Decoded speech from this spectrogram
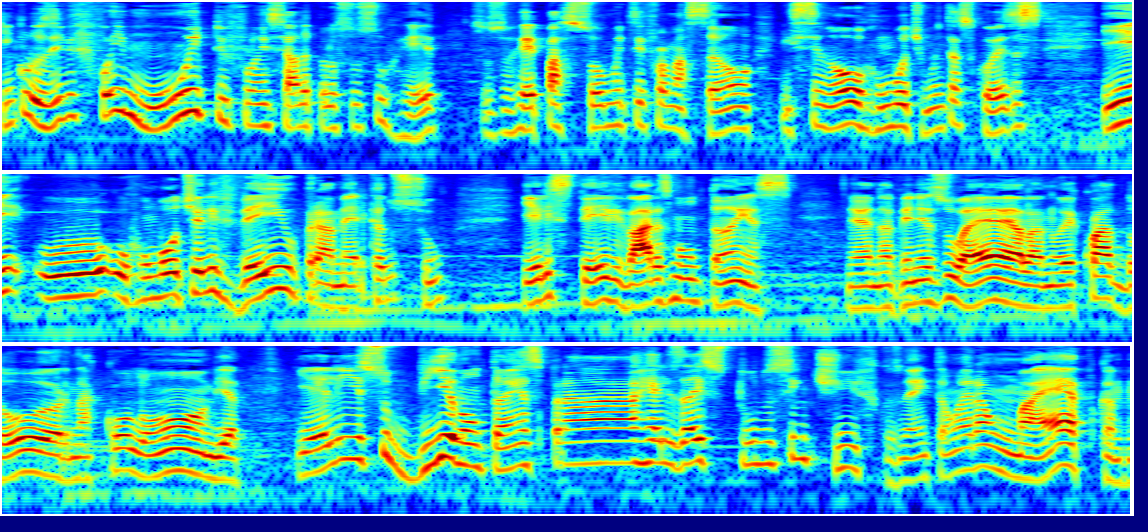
que inclusive foi muito influenciado pelo Sussurré. Sussurré passou muita informação, ensinou o Humboldt muitas coisas e o, o Humboldt ele veio para a América do Sul e ele esteve várias montanhas né, na Venezuela, no Equador, na Colômbia e ele subia montanhas para realizar estudos científicos. Né? Então era uma época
